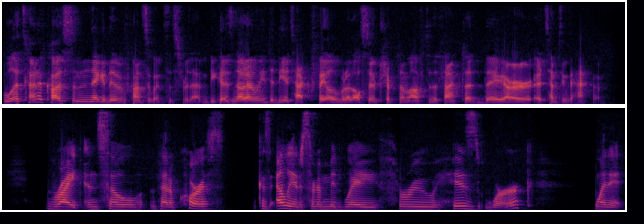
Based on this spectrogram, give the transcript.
Well, it's kind of caused some negative consequences for them because not only did the attack fail, but it also tripped them off to the fact that they are attempting to hack them. Right, and so then, of course, because Elliot is sort of midway through his work when it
